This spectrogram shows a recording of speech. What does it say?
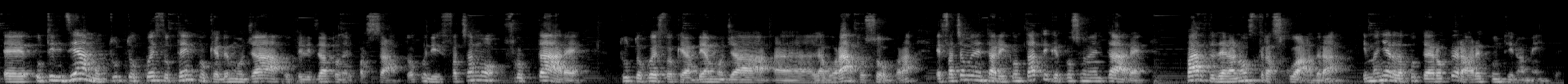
eh, utilizziamo tutto questo tempo che abbiamo già utilizzato nel passato, quindi facciamo fruttare tutto questo che abbiamo già eh, lavorato sopra e facciamo diventare i contatti che possono diventare parte della nostra squadra in maniera da poter operare continuamente.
